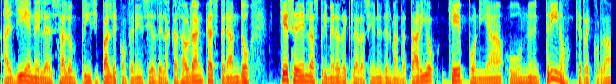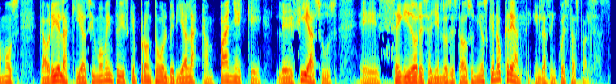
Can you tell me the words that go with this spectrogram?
allí en el salón principal de conferencias de la Casa Blanca, esperando que se den las primeras declaraciones del mandatario que ponía un eh, trino que recordamos Gabriel aquí hace un momento y es que pronto volvería la campaña y que le decía a sus eh, seguidores allí en los Estados Unidos que no crean en las encuestas falsas.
